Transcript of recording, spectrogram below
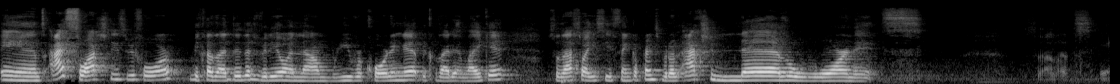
and I swatched these before because I did this video and now I'm re-recording it because I didn't like it. So that's why you see fingerprints, but I've actually never worn it. So let's see.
